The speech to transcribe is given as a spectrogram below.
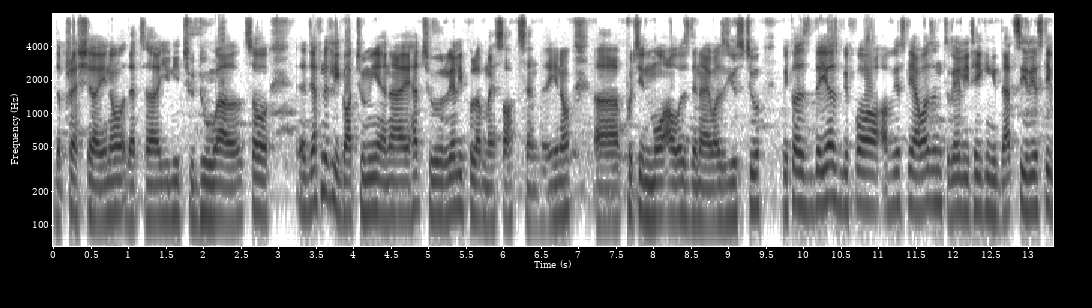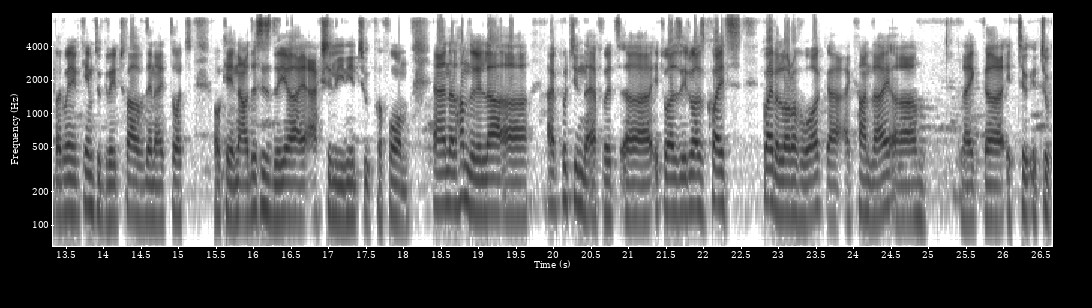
the pressure, you know, that uh, you need to do well. So it definitely got to me, and I had to really pull up my socks and, uh, you know, uh, put in more hours than I was used to. Because the years before, obviously, I wasn't really taking it that seriously, but when it came to grade 12, then I thought, okay, now this is the year I actually need to perform. And Alhamdulillah, uh, I put in the effort. Uh, it was it was quite quite a lot of work. Uh, I can't lie. Um, like uh, it took it took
